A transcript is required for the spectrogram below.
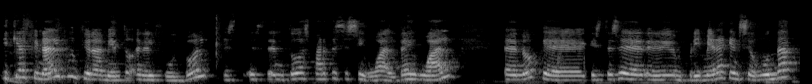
Y que al final el funcionamiento en el fútbol en todas partes es igual, da igual eh, ¿no? que, estés en primera que en segunda,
